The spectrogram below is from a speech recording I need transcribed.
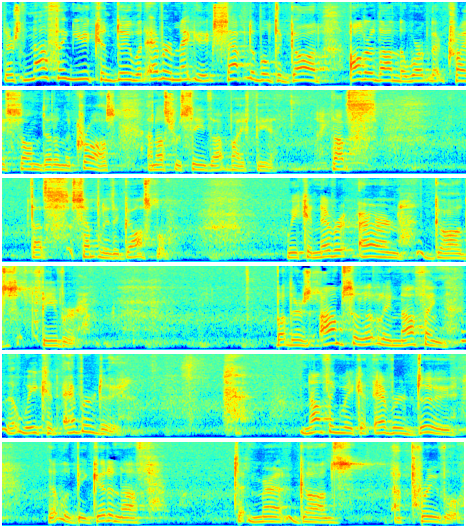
there's nothing you can do would ever make you acceptable to God other than the work that Christ's Son did on the cross, and us receive that by faith. That's, that's simply the gospel. We can never earn God's favor. But there's absolutely nothing that we could ever do, nothing we could ever do that would be good enough to merit God's approval.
